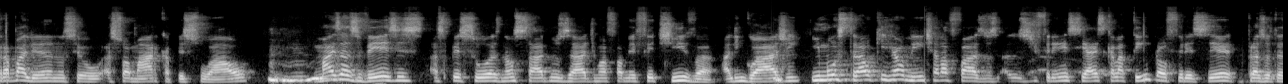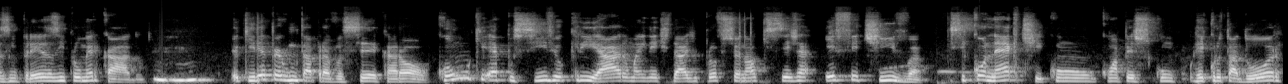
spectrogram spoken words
trabalhando seu, a sua marca pessoal, uhum. mas às vezes as pessoas não sabem usar de uma forma efetiva a linguagem e mostrar o que realmente ela faz, os, os diferenciais que ela tem para oferecer para as outras empresas e para o mercado. Uhum. Eu queria perguntar para você, Carol, como que é possível criar uma identidade profissional que seja efetiva se conecte com, com, a pessoa, com o recrutador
